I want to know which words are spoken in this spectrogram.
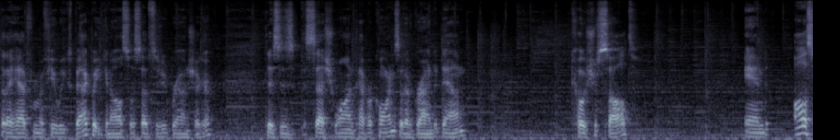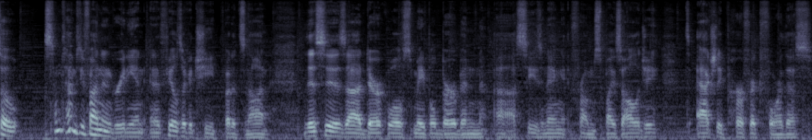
that I had from a few weeks back, but you can also substitute brown sugar. This is Szechuan peppercorns that I've grinded down, kosher salt, and also sometimes you find an ingredient and it feels like a cheat, but it's not. This is uh, Derek Wolf's maple bourbon uh, seasoning from Spiceology. It's actually perfect for this.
